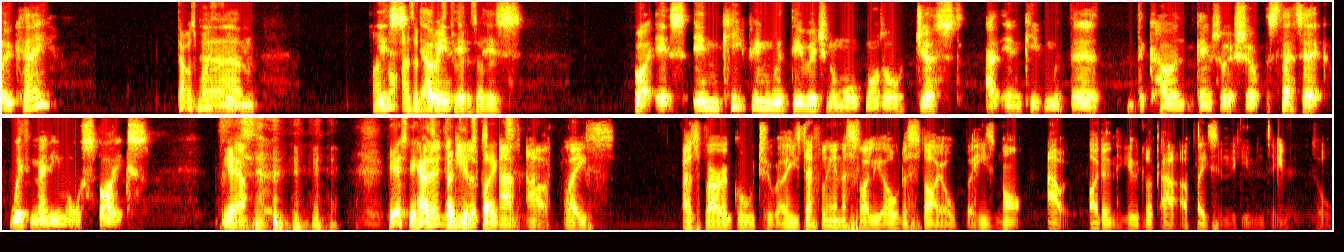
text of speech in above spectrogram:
okay. That was my thought. Um, I'm it's, not as I adverse mean, to it it- as others. it's right. It's in keeping with the original Morg model, just at, in keeping with the the current Games Workshop aesthetic, with many more spikes. Yes, he actually has plenty he of looks spikes. out of place as Varag Ghoul Chewer. He's definitely in a slightly older style, but he's not out. I don't think he would look out of place in the human team at all.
